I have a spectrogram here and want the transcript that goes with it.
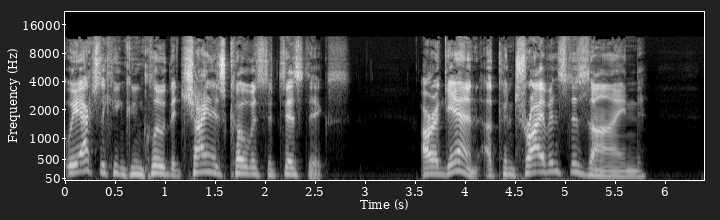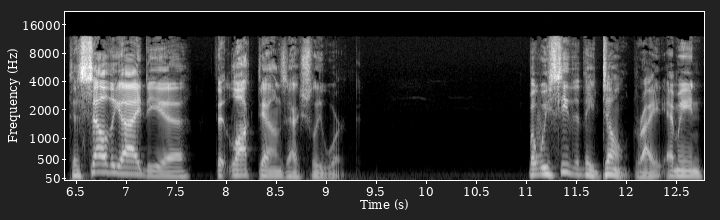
we actually can conclude that China's COVID statistics are again a contrivance designed to sell the idea that lockdowns actually work. But we see that they don't, right? I mean,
